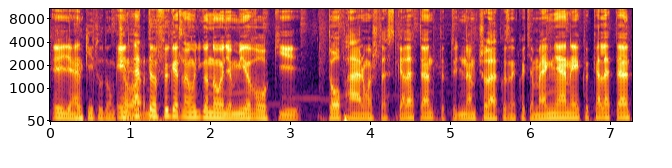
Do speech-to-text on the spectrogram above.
Igen. ki tudunk Én csavarni. ettől függetlenül úgy gondolom, hogy a Milwaukee top 3-as lesz keleten, tehát hogy nem csodálkoznak, hogyha megnyernék a keletet,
